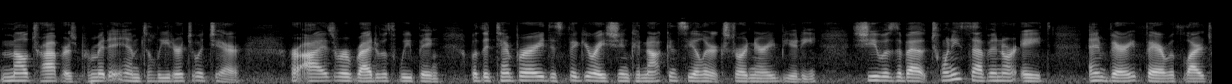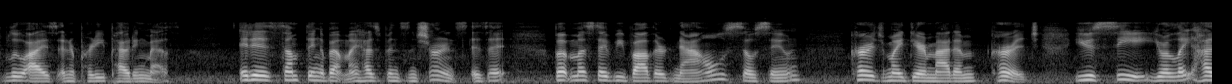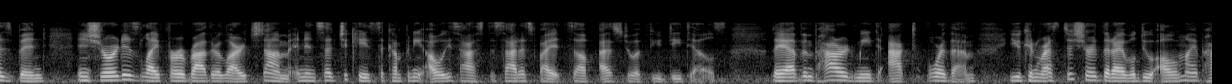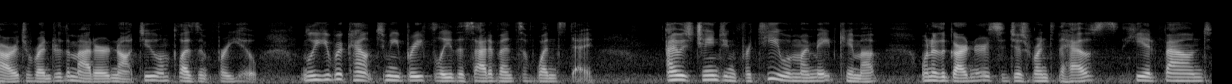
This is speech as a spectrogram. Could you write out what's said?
Maltravers permitted him to lead her to a chair. Her eyes were red with weeping, but the temporary disfiguration could not conceal her extraordinary beauty. She was about twenty seven or eight, and very fair, with large blue eyes and a pretty pouting mouth. It is something about my husband's insurance, is it? But must I be bothered now, so soon? Courage, my dear madam, courage. You see, your late husband insured his life for a rather large sum, and in such a case the company always has to satisfy itself as to a few details. They have empowered me to act for them. You can rest assured that I will do all in my power to render the matter not too unpleasant for you. Will you recount to me briefly the sad events of Wednesday? I was changing for tea when my maid came up. One of the gardeners had just run to the house. He had found.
